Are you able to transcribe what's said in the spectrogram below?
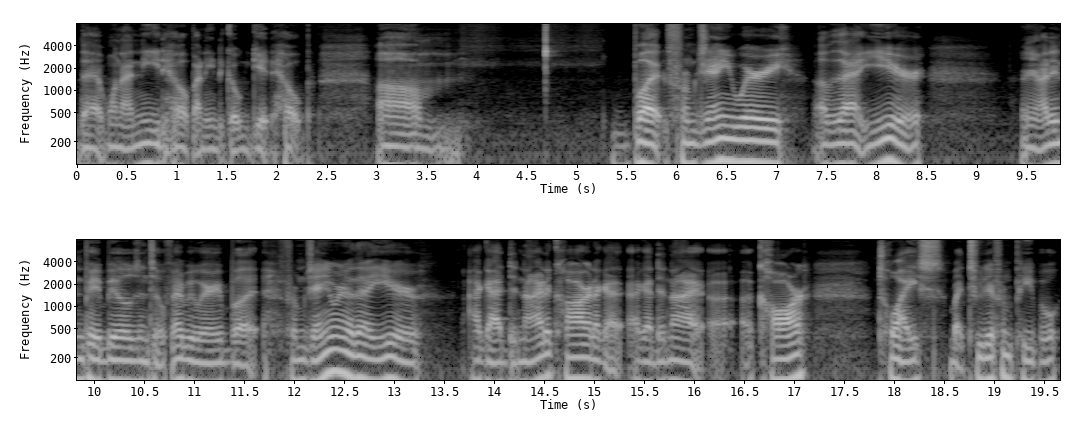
that when I need help, I need to go get help. Um, but from January of that year, you know, I didn't pay bills until February, but from January of that year, I got denied a card. I got I got denied a, a car twice by two different people.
